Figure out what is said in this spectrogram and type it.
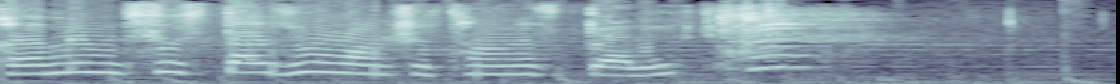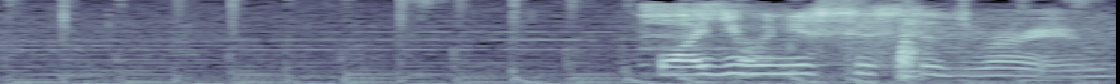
Telling us to get out. Why are you in your sister's room?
